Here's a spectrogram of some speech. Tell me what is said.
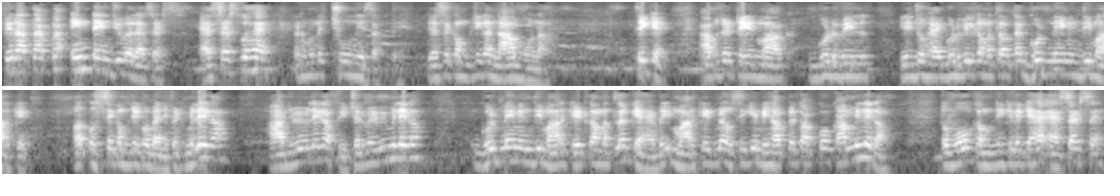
फिर आता है आपका इनटेंजिबल एसेट्स एसेट्स तो है बट हम उन्हें छू नहीं सकते. जैसे कंपनी का नाम होना. ठीक है? आप उसे ट्रेडमार्क गुडविल ये जो है गुडविल का मतलब होता है good name in the market और उससे कंपनी को बेनिफिट मिलेगा. आज भी मिलेगा फ्यूचर में भी मिलेगा. Good name in the market का मतलब क्या है? भाई मार्केट में उसी के बिहार पे तो आपको काम मिलेगा. तो वो कंपनी के लिए क्या है? एसेट्स है.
